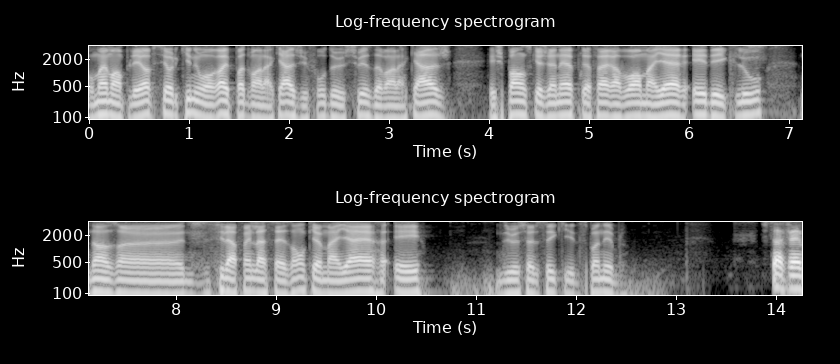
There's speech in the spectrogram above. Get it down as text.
ou même en playoff, si Olki Noura n'est pas devant la cage, il faut deux Suisses devant la cage. Et je pense que Genève préfère avoir Maillère et des clous dans un d'ici la fin de la saison que Maillère et Dieu seul sait qui est disponible. Tout à fait.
